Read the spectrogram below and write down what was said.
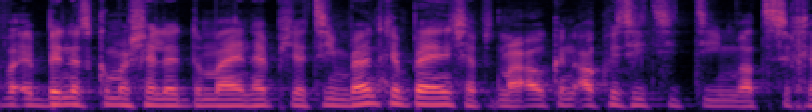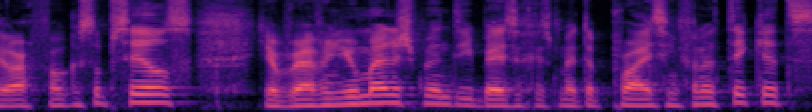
binnen het commerciële domein heb je Team Brand Campaigns. Je hebt maar ook een acquisitieteam wat zich heel erg focust op sales. Je hebt revenue management die bezig is met de pricing van de tickets.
